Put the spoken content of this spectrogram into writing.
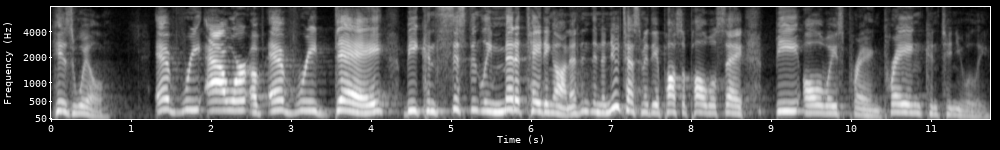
His will every hour of every day be consistently meditating on. And in the New Testament, the Apostle Paul will say, be always praying, praying continually.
